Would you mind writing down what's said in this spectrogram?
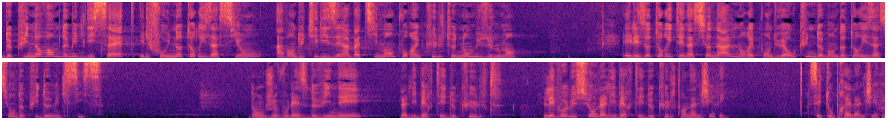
Depuis novembre 2017, il faut une autorisation avant d'utiliser un bâtiment pour un culte non musulman. Et les autorités nationales n'ont répondu à aucune demande d'autorisation depuis 2006. Donc je vous laisse deviner la liberté de culte, l'évolution de la liberté de culte en Algérie. C'est tout près l'Algérie.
